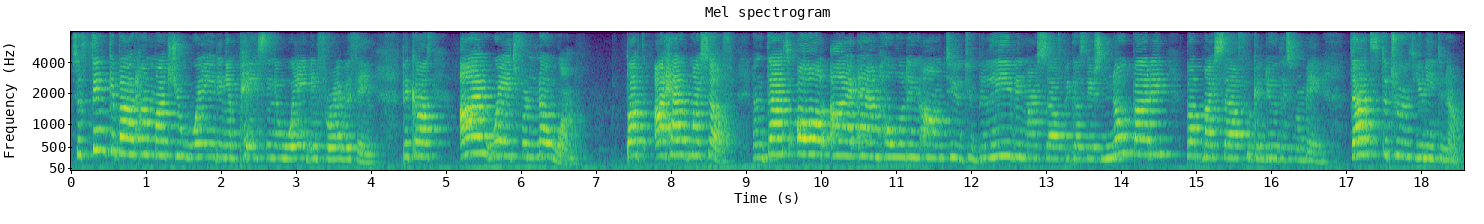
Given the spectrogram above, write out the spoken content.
So think about how much you're waiting and pacing and waiting for everything. Because I wait for no one. But I have myself. And that's all I am holding on to, to believe in myself because there's nobody but myself who can do this for me. That's the truth you need to know.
